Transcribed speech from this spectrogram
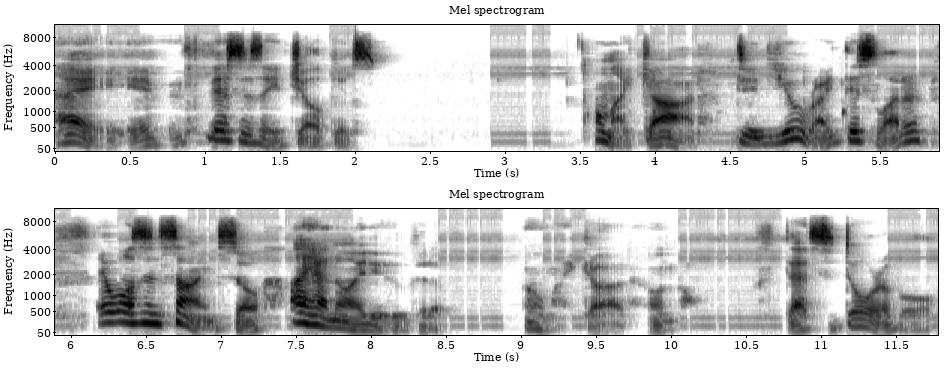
Hey, if, if this is a joke, it's... Oh my god, did you write this letter? It wasn't signed, so I had no idea who could have... Oh my god, oh no. That's adorable.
